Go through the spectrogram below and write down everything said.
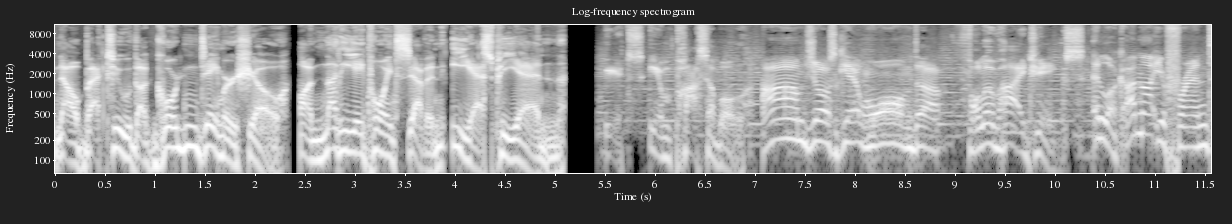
Now back to the Gordon Damer Show on 98.7 ESPN. It's impossible. I'm just getting warmed up. Full of hijinks. And look, I'm not your friend,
